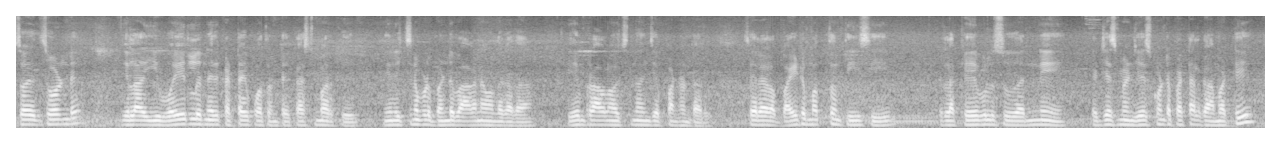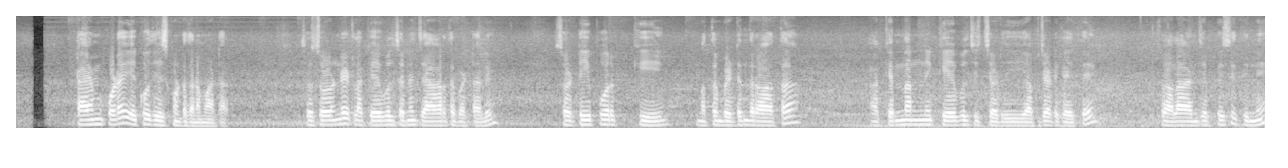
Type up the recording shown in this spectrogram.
సో ఇది చూడండి ఇలా ఈ వైర్లు అనేది కట్ అయిపోతుంటాయి కస్టమర్కి. నేను ఇచ్చినప్పుడు బండి బాగానే ఉంది కదా ఏం ప్రాబ్లం వచ్చిందని చెప్పి అంటుంటారు. సో ఇలా బయట మొత్తం తీసి ఇలా కేబుల్స్ అన్నీ అడ్జస్ట్మెంట్ చేసుకుంటే పెట్టాలి కాబట్టి టైం కూడా ఎక్కువ తీసుకుంటుంది అనమాట సో చూడండి ఇట్లా కేబుల్స్ అన్నీ జాగ్రత్త పెట్టాలి. సో టీ ఫోర్కి మొత్తం పెట్టిన తర్వాత ఆ కింద అన్ని కేబుల్స్ ఇచ్చాడు ఈ అప్జెట్కి అయితే. సో అలా అని చెప్పేసి దీన్ని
